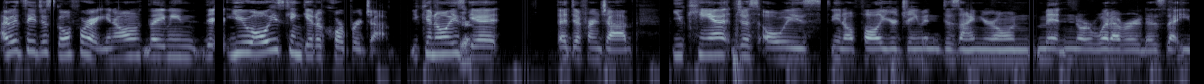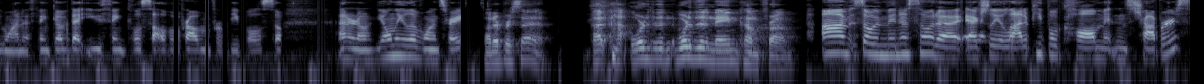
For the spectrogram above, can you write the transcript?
I would say just go for it. You know, I mean, you always can get a corporate job, you can always yeah. get a different job. You can't just always, you know, follow your dream and design your own mitten or whatever it is that you want to think of that you think will solve a problem for people. So I don't know. You only live once, right? 100%. How, how, where did the where did the name come from? Um, so in Minnesota, actually, a lot of people call mittens choppers.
